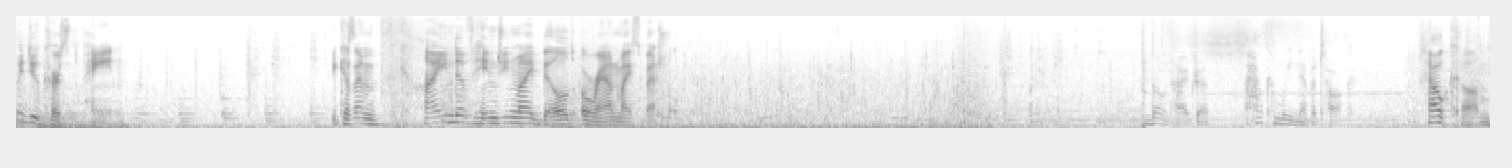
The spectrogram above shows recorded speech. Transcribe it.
Think we do Cursed Pain. Because I'm kind of hinging my build around my special. Bone Hydra, how come we never talk? How come?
